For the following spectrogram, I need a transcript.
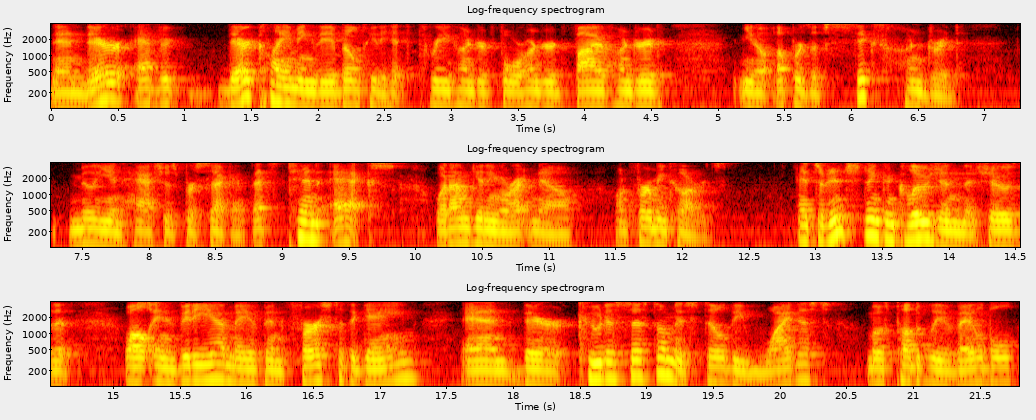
And they're they're claiming the ability to hit 300, 400, 500, you know, upwards of 600 million hashes per second. That's 10x what I'm getting right now on Fermi cards. It's an interesting conclusion that shows that while NVIDIA may have been first to the game and their CUDA system is still the widest, most publicly available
